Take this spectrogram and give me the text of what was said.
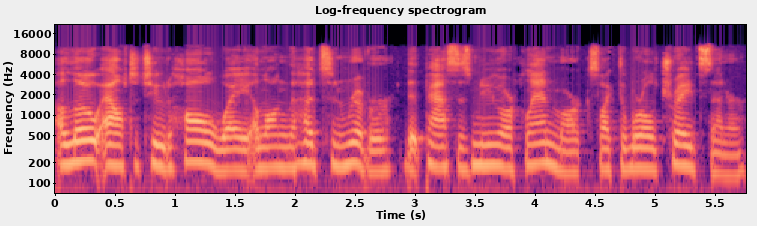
a low altitude hallway along the Hudson River that passes New York landmarks like the World Trade Center.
